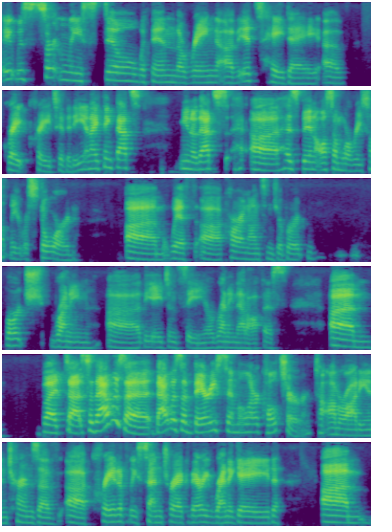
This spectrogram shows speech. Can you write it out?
it was certainly still within the ring of its heyday of great creativity, and I think that's you know that's uh, has been also more recently restored um, with uh, Karin Onsager Birch running uh, the agency or running that office. Um, but uh, so that was a that was a very similar culture to Ammirati in terms of uh, creatively centric, very renegade, um,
